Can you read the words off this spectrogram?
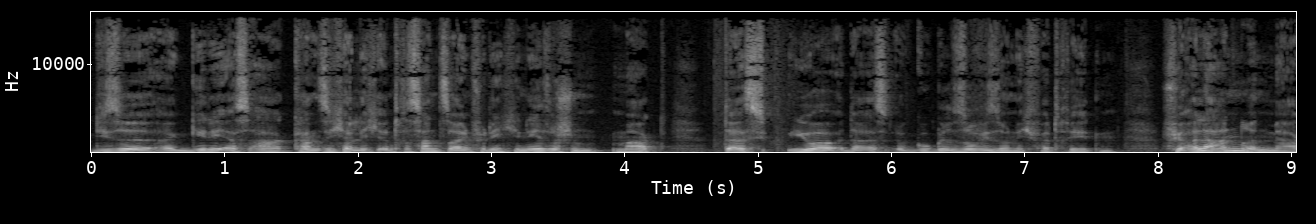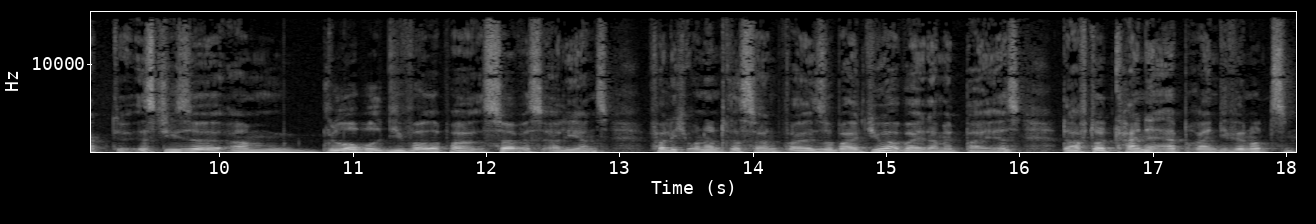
diese äh, GDSA kann sicherlich interessant sein für den chinesischen Markt. Da ist, da ist Google sowieso nicht vertreten. Für alle anderen Märkte ist diese ähm, Global Developer Service Alliance völlig uninteressant, weil sobald Huawei damit bei ist, darf dort keine App rein, die wir nutzen.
